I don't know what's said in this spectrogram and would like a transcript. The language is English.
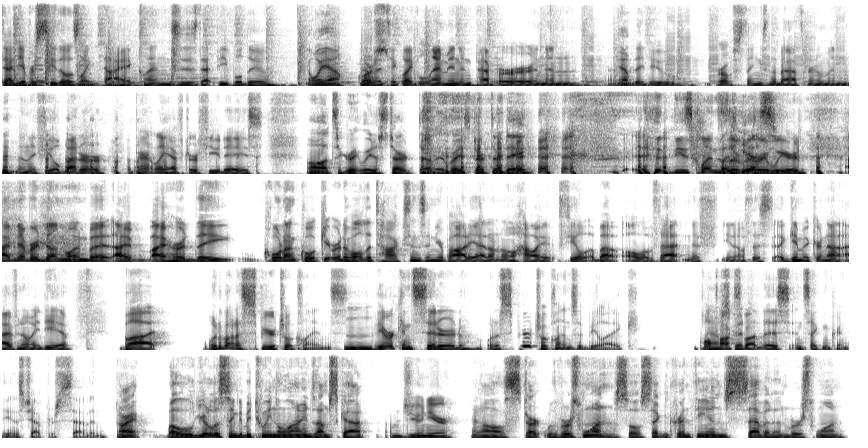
Dad, you ever see those like diet cleanses that people do? Oh yeah, of Where they course. take like lemon and pepper and then uh, Yep. they do gross things in the bathroom and then they feel better apparently after a few days. Oh, that's a great way to start. Uh, everybody start their day. These cleanses But are very weird. I've never done one, but I I heard they quote unquote get rid of all the toxins in your body. I don't know how I feel about all of that and if, you know, if this is a gimmick or not, I have no idea. But what about a spiritual cleanse? Mm. Have you ever considered what a spiritual cleanse would be like? Paul that's talks good. about this in 2 Corinthians chapter 7. All right. Well, you're listening to Between the Lines. I'm Scott, I'm junior. and I'll start with verse one. So, Second Corinthians seven and verse one.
